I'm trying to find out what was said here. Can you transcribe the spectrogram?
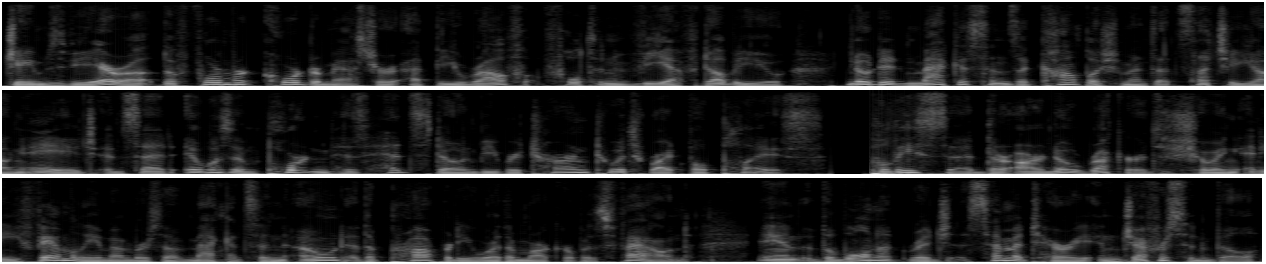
James Vieira, the former quartermaster at the Ralph Fulton VFW, noted Mackinson's accomplishments at such a young age and said it was important his headstone be returned to its rightful place. Police said there are no records showing any family members of Mackinson owned the property where the marker was found, and the Walnut Ridge Cemetery in Jeffersonville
